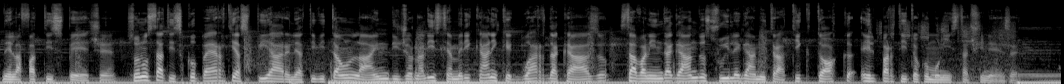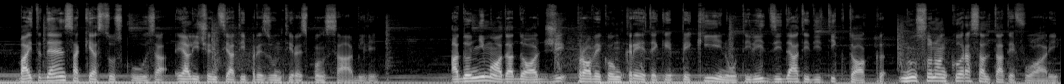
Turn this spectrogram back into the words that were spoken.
nella fattispecie, sono stati scoperti a spiare le attività online di giornalisti americani che, guarda caso, stavano indagando sui legami tra TikTok e il Partito Comunista Cinese. ByteDance ha chiesto scusa e ha licenziato i presunti responsabili. Ad ogni modo, ad oggi, prove concrete che Pechino utilizzi i dati di TikTok non sono ancora saltate fuori,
